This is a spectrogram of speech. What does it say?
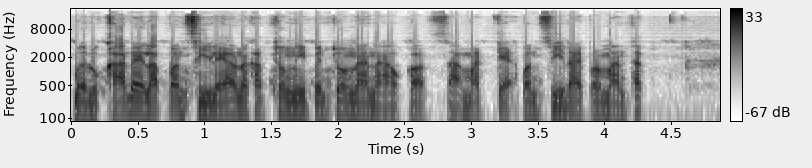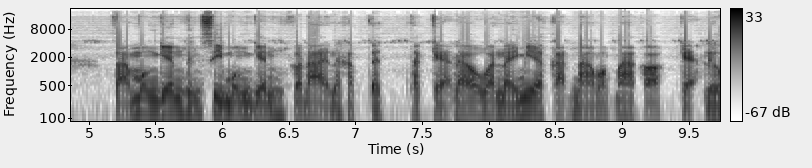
เมื่อลูกค้าได้รับบอลสีแล้วนะครับ ช่วงนี้เป็นช่วงหน้าหนาวก็สามารถแกะบอลสีได้ประมาณสักสามโมงเย็นถึง4ี่โมงเย็นก็ได้นะครับ แต่ถ้าแกะแล้ววันไหนมีอากาศหนาวมากๆก็แกะเร็ว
